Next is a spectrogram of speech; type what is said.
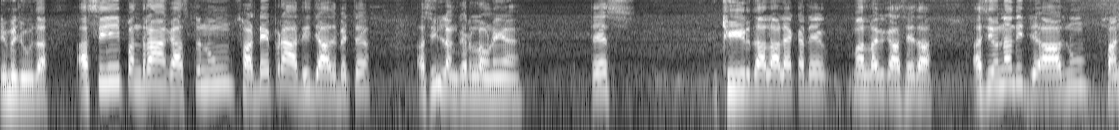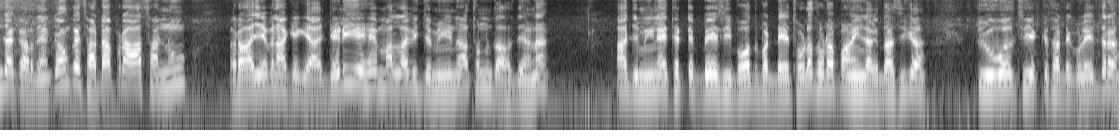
ਵੀ ਮੌਜੂਦ ਆ। ਅਸੀਂ 15 ਅਗਸਤ ਨੂੰ ਸਾਡੇ ਭਰਾ ਦੀ ਯਾਦ ਵਿੱਚ ਅਸੀਂ ਲੰਗਰ ਲਾਉਣੇ ਆ ਤੇ ਸ- ਖੀਰ ਦਾ ਲਾ ਲਿਆ ਕਦੇ, ਮੰਨ ਲਾ ਵੀ ਕਾਸੇ ਦਾ। ਅਸੀਂ ਉਹਨਾਂ ਦੀ ਯਾਦ ਨੂੰ ਸਾਂਝਾ ਕਰਦੇ ਹਾਂ ਕਿਉਂਕਿ ਸਾਡਾ ਭਰਾ ਸਾਨੂੰ ਰਾਜੇ ਬਣਾ ਕੇ ਗਿਆ। ਜਿਹੜੀ ਇਹ ਮੰਨ ਲਾ ਵੀ ਜ਼ਮੀਨ ਆ, ਤੁਹਾਨੂੰ ਦੱਸਦੇ ਆ ਨਾ ਆ ਜ਼ਮੀਨ ਆ, ਇੱਥੇ ਟਿੱਬੇ ਸੀ, ਬਹੁਤ ਵੱਡੇ ਥੋੜਾ ਥੋੜਾ ਪਾਣੀ ਲੱਗਦਾ ਸੀਗਾ। ਟਿਊਬਵੈਲ ਸੀ ਇੱਕ ਸਾਡੇ ਕੋਲੇ ਇੱਧਰ।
